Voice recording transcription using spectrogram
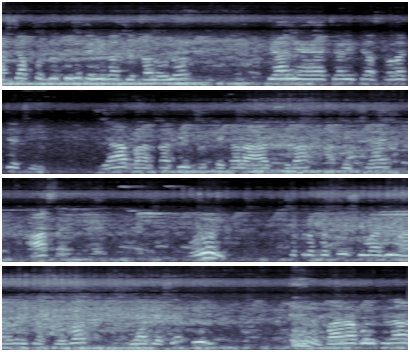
अशा पद्धतीने त्यांनी राज्य चालवलं. त्या न्यायाची आणि त्या स्वराज्याची या भारतातील प्रत्येकाला आज सुद्धा अपेक्षा आहे आस आहे. म्हणून छत्रपती शिवाजी महाराजांच्या सोबत या देशातील बारा बोलतीदार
